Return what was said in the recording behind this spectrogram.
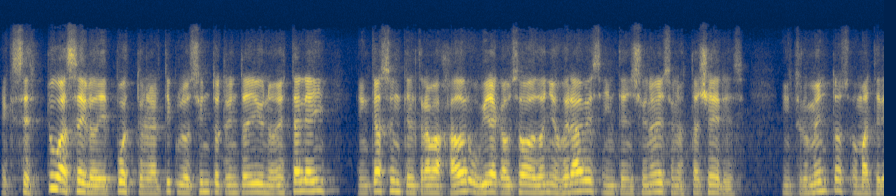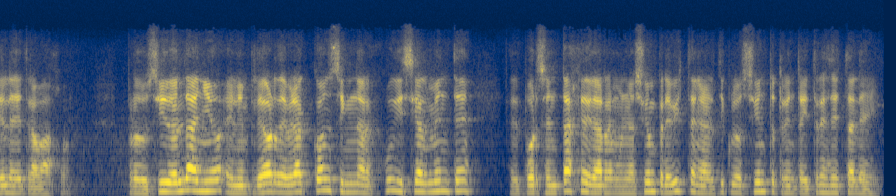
Exceptúase lo dispuesto en el artículo 131 de esta ley en caso en que el trabajador hubiera causado daños graves e intencionales en los talleres, instrumentos o materiales de trabajo. Producido el daño, el empleador deberá consignar judicialmente el porcentaje de la remuneración prevista en el artículo 133 de esta ley,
